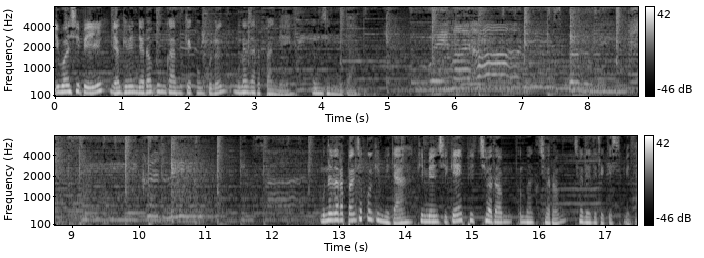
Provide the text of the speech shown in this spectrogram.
2월 12일 여기는 여러분과 함께 꿈꾸는 문화다락방의 형사입니다. 문화다락방 첫 곡입니다. 김현식의 비처럼 음악처럼 전해드리겠습니다.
